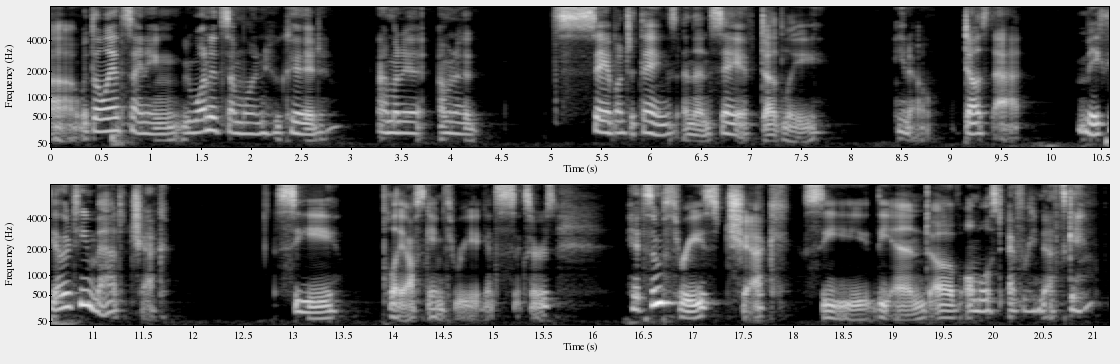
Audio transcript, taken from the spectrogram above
Uh, with the Lance signing, we wanted someone who could. I'm gonna I'm gonna say a bunch of things and then say if Dudley, you know, does that, make the other team mad. Check see playoffs game three against Sixers. Hit some threes, check. See the end of almost every Nets game.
